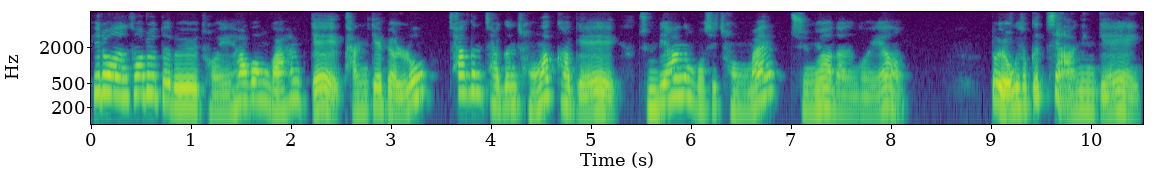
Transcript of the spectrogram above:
필요한 서류들을 저희 학원과 함께 단계별로 차근차근 정확하게 준비하는 것이 정말 중요하다는 거예요. 또 여기서 끝이 아닌 게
